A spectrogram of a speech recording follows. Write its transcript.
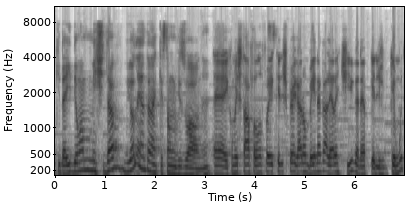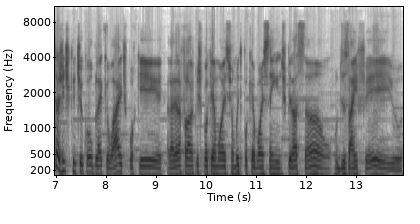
que daí deu uma mexida violenta na questão visual, né? É, e como a gente tava falando, foi que eles pegaram bem na galera antiga, né? Porque, eles, porque muita gente criticou o Black White porque a galera falava que os Pokémons tinham muito Pokémon sem inspiração, o design feio,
